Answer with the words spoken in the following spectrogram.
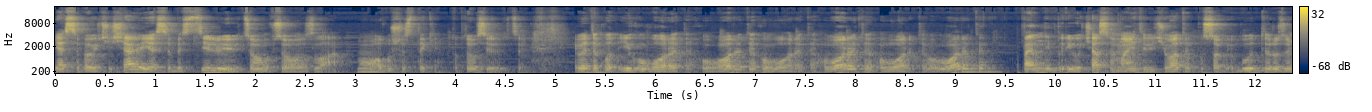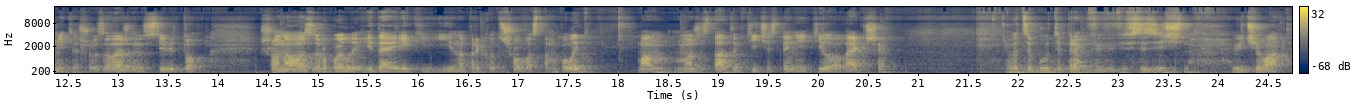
Я себе очищаю, я себе зцілюю від цього всього зла. Ну або щось таке. Тобто ви всі це. І ви так от і говорите, говорите, говорите, говорите, говорите, говорите. Певний період часу ви маєте відчувати по собі. Будете розуміти, що в залежності від того, що на вас зробили ідеї, які, і, наприклад, що у вас там болить, вам може стати в тій частині тіла легше. Ви це будете прям фізично відчувати.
